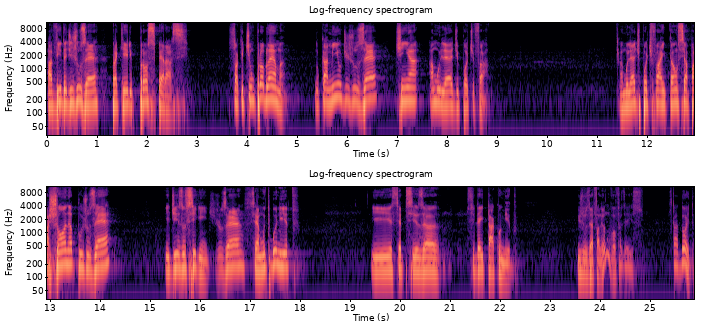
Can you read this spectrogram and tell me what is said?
a vida de José para que ele prosperasse. Só que tinha um problema. No caminho de José tinha a mulher de Potifar. A mulher de Potifar então se apaixona por José e diz o seguinte: José, você é muito bonito e você precisa se deitar comigo. E José fala: Eu não vou fazer isso. Está doida?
